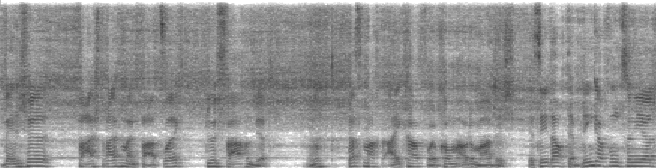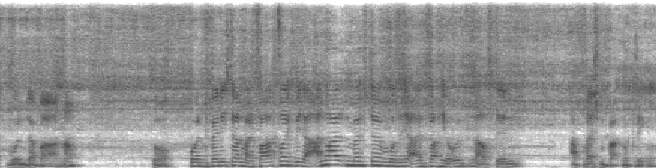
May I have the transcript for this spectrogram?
welche Fahrstreifen mein Fahrzeug durchfahren wird. Das macht iCar vollkommen automatisch. Ihr seht auch, der Blinker funktioniert wunderbar. Ne? So, und wenn ich dann mein Fahrzeug wieder anhalten möchte, muss ich einfach hier unten auf den Abbrechen-Button klicken.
